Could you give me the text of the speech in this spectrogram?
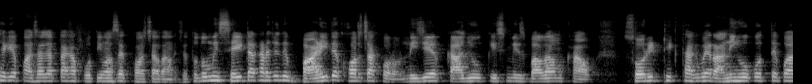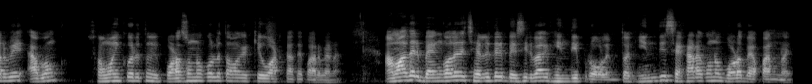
থেকে পাঁচ হাজার টাকা প্রতি মাসে খরচা দাঁড়াচ্ছে। তো তুমি সেই টাকাটা যদি বাড়িতে খরচা করো, নিজের কাজু, কিশমিশ, বাদাম খাও, শরীর ঠিক থাকবে, রানিংও করতে পারবে এবং সময় করে তুমি পড়াশোনা করলে তোমাকে কেউ আটকাতে পারবে না। আমাদের বেঙ্গলের ছেলেদের বেশিরভাগ হিন্দি প্রবলেম তো হিন্দি শেখাটা কোনো বড় ব্যাপার নয়।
